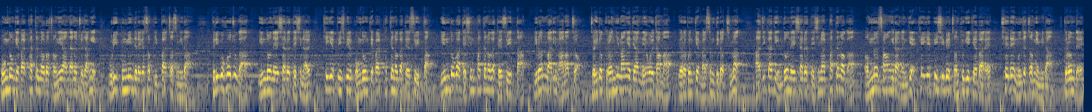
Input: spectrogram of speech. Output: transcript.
공동 개발 파트너로 정해야 한다는 주장이 우리 국민들에게서 빗발쳤습니다. 그리고 호주가 인도네시아를 대신할 KF-21 공동개발 파트너가 될 수 있다. 인도가 대신 파트너가 될 수 있다. 이런 말이 많았죠. 저희도 그런 희망에 대한 내용을 담아 여러분께 말씀드렸지만 아직까지 인도네시아를 대신할 파트너가 없는 상황이라는 게 KF-21 전투기 개발의 최대 문제점입니다. 그런데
